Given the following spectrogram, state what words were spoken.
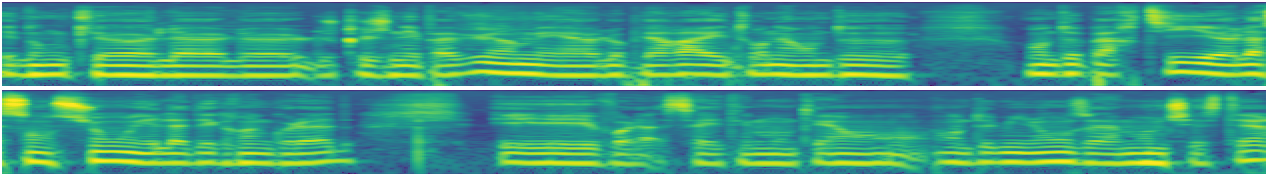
et donc euh, le, le- le- que je n'ai pas vu, hein, mais euh, l'opéra est tourné en deux, en deux parties, euh, l'ascension et la dégringolade, et voilà, ça a été monté en, en 2011 à Manchester,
